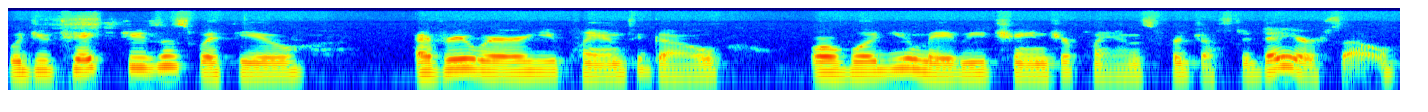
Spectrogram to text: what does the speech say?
Would you take Jesus with you everywhere you plan to go, or would you maybe change your plans for just a day or so?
